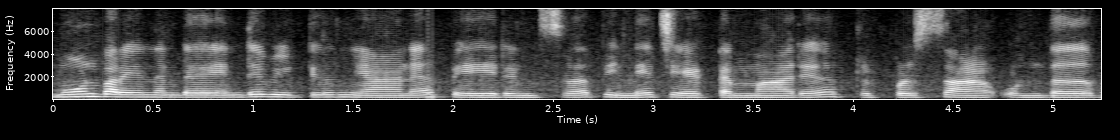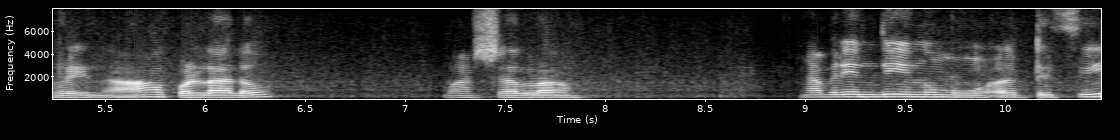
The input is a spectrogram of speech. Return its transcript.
മൂൺ പറയുന്നുണ്ട് എന്റെ വീട്ടിൽ ഞാൻ പേരൻസ് പിന്നെ ചേട്ടന്മാര് ട്രിപ്പിൾസ് ഉണ്ട് പറയുന്നത് ആ കൊള്ളാലോ. മാഷല്ല. അവരെന്ത് ചെയ്യുന്നു ടിസി?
